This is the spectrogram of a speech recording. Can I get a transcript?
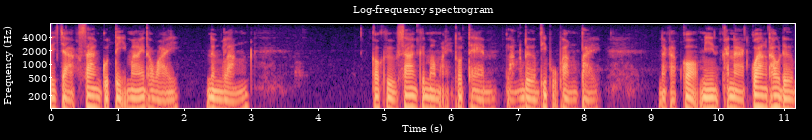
ริจาคสร้างกุฏิไม้ถวายหนึ่งหลัง ก็คือสร้างขึ้นมาใหม่ทดแทนหลังเดิมที่ผุพังไปนะครับก็มีขนาดกว้างเท่าเดิม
